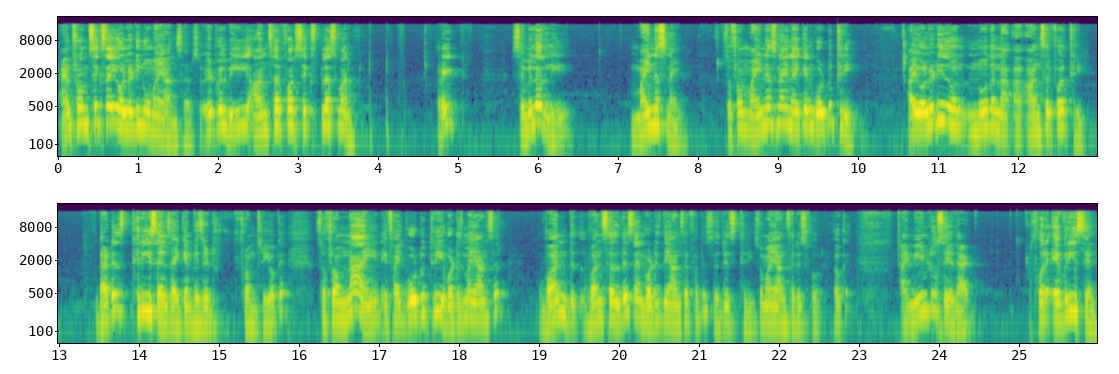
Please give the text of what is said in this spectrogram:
And from 6 I already know my answer. So it will be answer for 6 plus 1, right? Similarly, minus 9. So from minus 9 I can go to 3. I already know the uh, answer for 3. That is 3 cells I can visit from 3. Okay. So from 9 if I go to 3 what is my answer? 1 one cell this and what is the answer for this? It is 3. So my answer is 4. Okay. I mean to say that for every cell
